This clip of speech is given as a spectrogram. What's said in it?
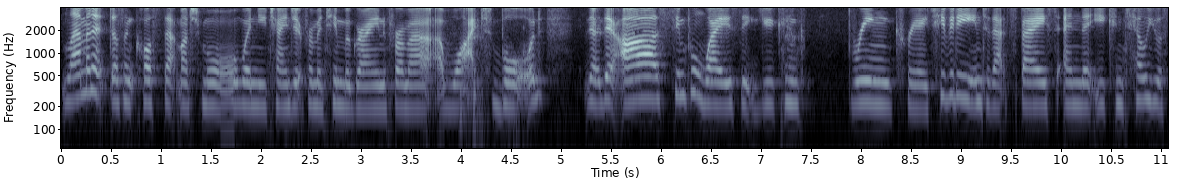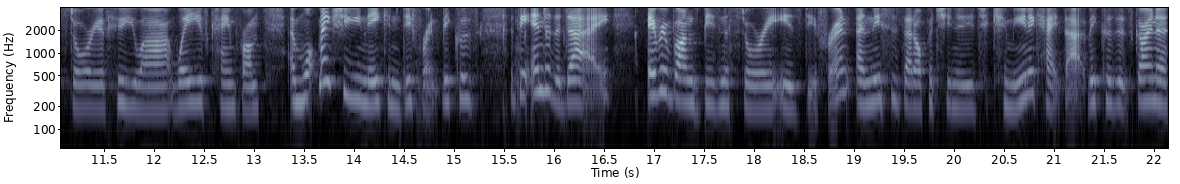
laminate doesn't cost that much more when you change it from a timber grain from a, a white board. You know, there are simple ways that you can bring creativity into that space and that you can tell your story of who you are, where you've came from, and what makes you unique and different. Because at the end of the day, everyone's business story is different and this is that opportunity to communicate that because it's going to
